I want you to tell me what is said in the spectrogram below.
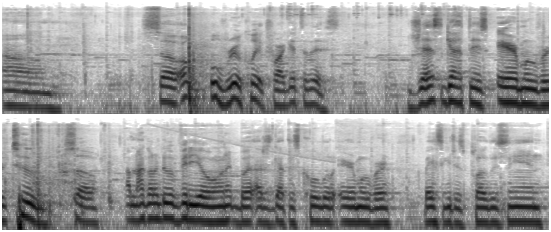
Um, so, oh, oh, real quick before I get to this. Just got this air mover too. So I'm not gonna do a video on it, but I just got this cool little air mover. Basically just plug this in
